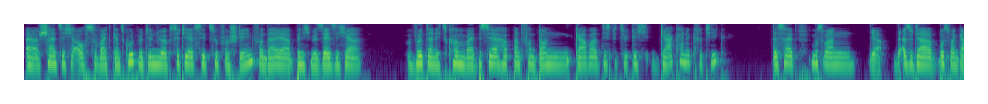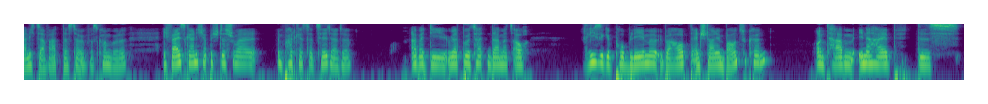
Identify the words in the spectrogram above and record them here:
Er scheint sich auch soweit ganz gut mit dem New York City FC zu verstehen. Von daher bin ich mir sehr sicher, wird da nichts kommen, weil bisher hört man von Don Garber diesbezüglich gar keine Kritik. Deshalb muss man, ja, also da muss man gar nichts erwarten, dass da irgendwas kommen würde. Ich weiß gar nicht, ob ich das schon mal im Podcast erzählt hatte. Aber die Red Bulls hatten damals auch riesige Probleme, überhaupt ein Stadion bauen zu können und haben innerhalb des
